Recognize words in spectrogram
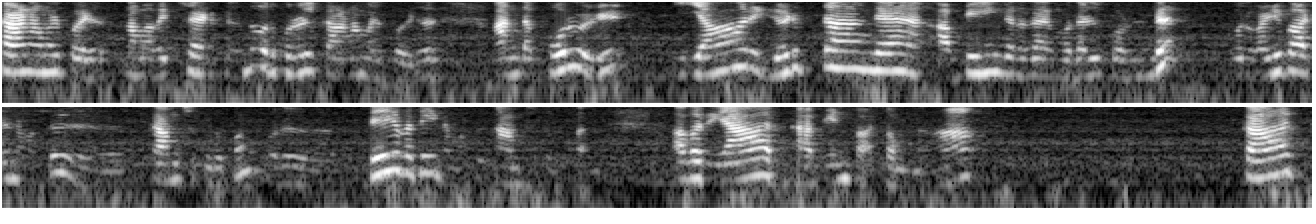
காணாமல் போயிடுது. நம்ம வச்ச இடத்துல இருந்து ஒரு பொருள் காணாமல் போயிடுது. அந்த பொருள் யார் எடுத்தாங்க அப்படிங்கிறத முதல் கொண்டு ஒரு வழிபாடு நமக்கு காமிச்சு கொடுக்கும். ஒரு தேவதை நமக்கு காமிச்சு கொடுப்பாங்க அவர் யார் அப்படின்னு பார்த்தோம்னா காத்த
